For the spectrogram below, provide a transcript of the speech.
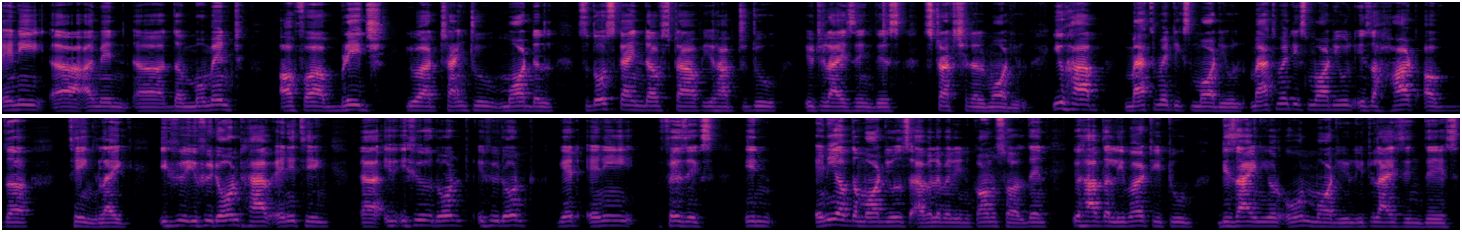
any, uh, I mean, uh, the moment of a bridge you are trying to model. So those kind of stuff you have to do utilizing this structural module. You have mathematics module. Mathematics module is the heart of the thing. Like if you if you don't have anything, uh, if, if you don't if you don't get any physics in any of the modules available in COMSOL, then you have the liberty to design your own module utilizing this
